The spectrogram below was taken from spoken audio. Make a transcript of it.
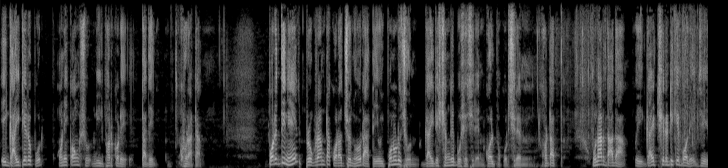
এই গাইডের ওপর অনেক অংশ নির্ভর করে তাদের ঘোরাটা। পরের দিনের প্রোগ্রামটা করার জন্য রাতে ওই পনেরো জন গাইডের সঙ্গে বসেছিলেন, গল্প করছিলেন। হঠাৎ ওনার দাদা ওই গাইড ছেলেটিকে বলে যে,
